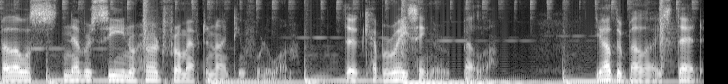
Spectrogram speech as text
Bella was never seen or heard from after 1941. The cabaret singer, Bella. The other Bella is dead,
